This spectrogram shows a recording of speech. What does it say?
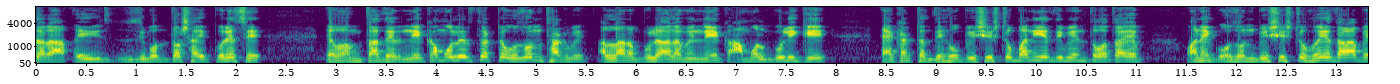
যারা এই জীবদ্দশায় করেছে, এবং তাদের নেক আমলের তো একটা ওজন থাকবে, আল্লাহ রাবুল আলমের নেক আমলগুলিকে এক একটা দেহ বিশিষ্ট বানিয়ে দিবেন, তো অতএব অনেক ওজন বিশিষ্ট হয়ে দাঁড়াবে।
